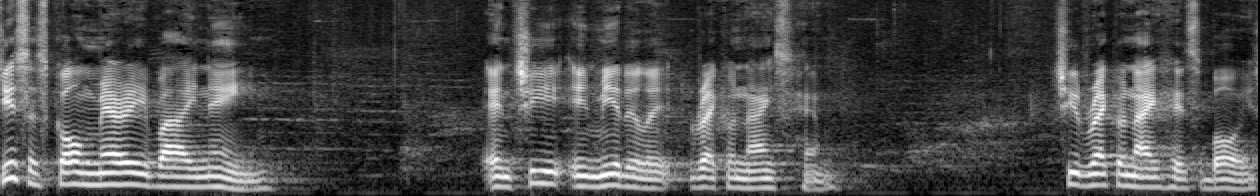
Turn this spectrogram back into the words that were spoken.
Jesus called Mary by name, and she immediately recognized him. She recognized his voice.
